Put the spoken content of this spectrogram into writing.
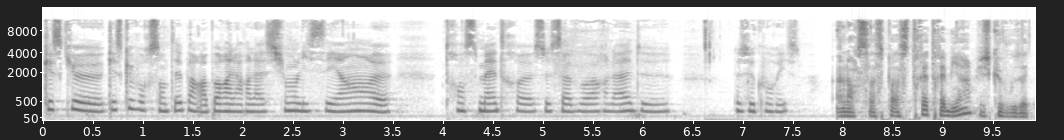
Qu'est-ce que qu'est-ce que vous ressentez par rapport à la relation lycéen euh, transmettre euh, ce savoir-là de de secourisme? Alors ça se passe très très bien puisque vous êtes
